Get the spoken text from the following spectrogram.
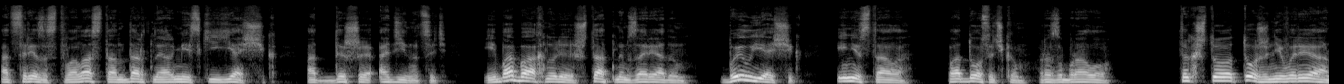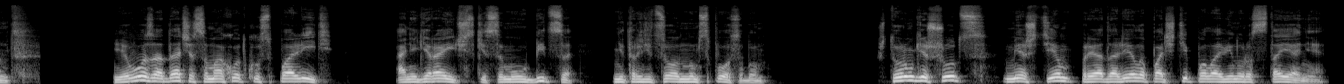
от среза ствола стандартный армейский ящик от ДШ-11 и бабахнули штатным зарядом. Был ящик и не стало. По досочкам разобрало. Так что тоже не вариант. Его задача самоходку спалить, а не героически самоубиться нетрадиционным способом. Штурмгешутц меж тем преодолела почти половину расстояния.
